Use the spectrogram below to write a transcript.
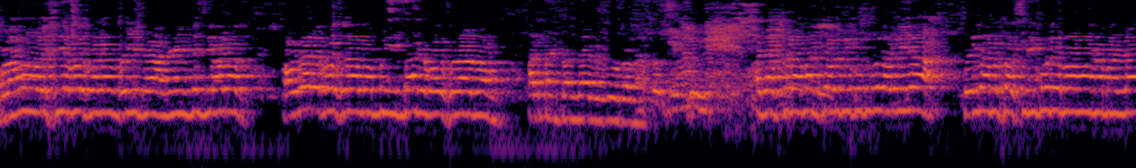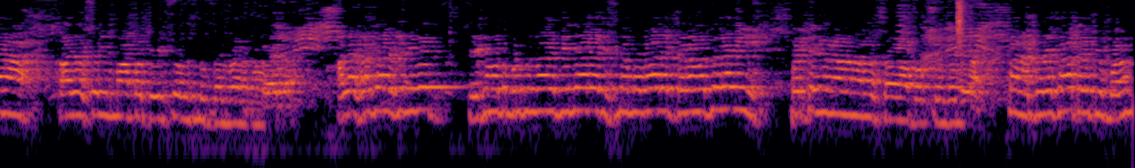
غلام وسيد غلام سيدنا علي بن অর্ডারে বসলাম ইমানে বসলাম আর মানে বন্ধায় রূপানা আর আপনার আমার জলদি কুতুবুল আলিয়া সৈলাম তা শ্রীগুলি মামানা মান্ডানা কাজ সই মোহাম্মদ ইসলাম আল্লাহ সাদা শরীফ রেজামত বুলবুল্লাহ দিনার ইসলাম মুবারক সালামত রানি প্রত্যেক নাম সওয়াব বক্ষণ দেবা তার দরে তা পেয়েছে বরণ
